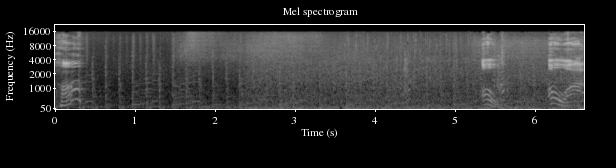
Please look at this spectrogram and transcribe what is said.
Huh? Oh. Oh, I,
